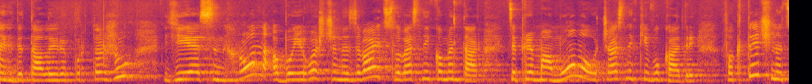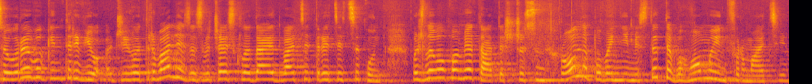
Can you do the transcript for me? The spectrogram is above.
Головних деталей репортажу є синхрон, або його ще називають словесний коментар. Це пряма мова учасників у кадрі. Фактично, це уривок інтерв'ю, адже його тривалість зазвичай складає 20-30 секунд. Важливо пам'ятати, що синхрони повинні містити вагому інформацію.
